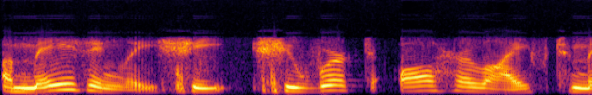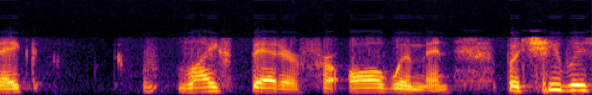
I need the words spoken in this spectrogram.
Amazingly, she, she worked all her life to make life better for all women, but she was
